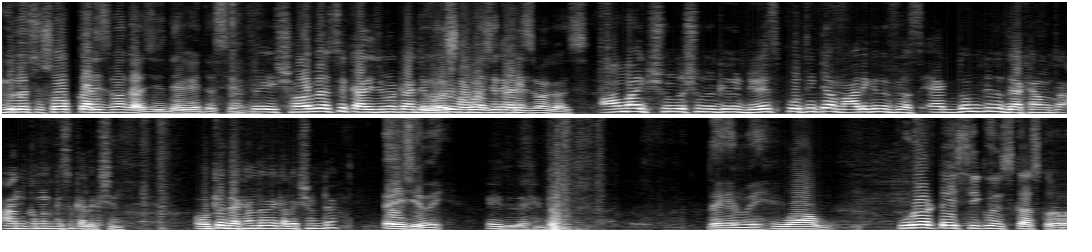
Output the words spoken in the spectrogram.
এগুলো হচ্ছে সব কারিজমা কাজ দেখাইতেছি আমি। আচ্ছা এই সবই আছে কারিজমা কাজের এগুলো সব দেখেন। কারিজমা কাজ। অমাইক সুন্দর সুন্দর কিন্তু ড্রেস প্রতিটা মালে কিন্তু একদম কিন্তু দেখার মতো আনকমন কিছু কালেকশন ওকে দেখান তো ভাই কালেকশনটা এই যে ভাই। এই যে দেখেন। দেখেন ভাই। ওয়াও পুরোটাই সিকোয়েন্স কাজ করা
